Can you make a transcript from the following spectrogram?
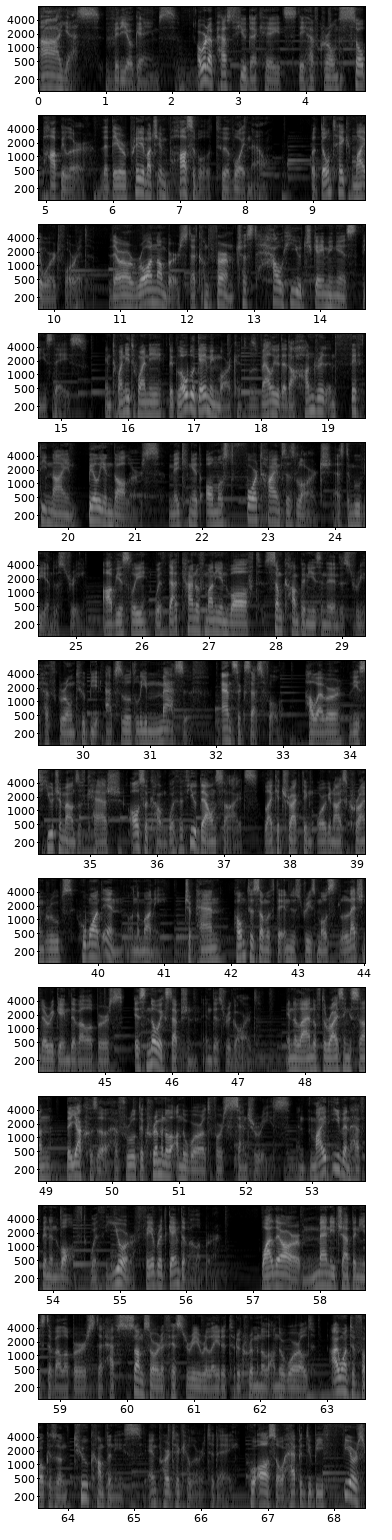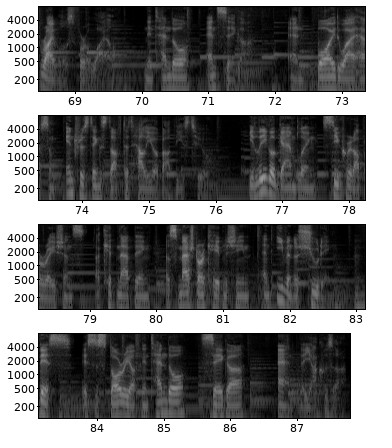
Ah, yes, video games. Over the past few decades, they have grown so popular that they are pretty much impossible to avoid now. But don't take my word for it. There are raw numbers that confirm just how huge gaming is these days. In 2020, the global gaming market was valued at $159 billion, making it almost four times as large as the movie industry. Obviously, with that kind of money involved, some companies in the industry have grown to be absolutely massive and successful. However, these huge amounts of cash also come with a few downsides, like attracting organized crime groups who want in on the money. Japan, home to some of the industry's most legendary game developers, is no exception in this regard. In the land of the rising sun, the Yakuza have ruled the criminal underworld for centuries, and might even have been involved with your favorite game developer. While there are many Japanese developers that have some sort of history related to the criminal underworld, I want to focus on two companies in particular today, who also happen to be fierce rivals for a while Nintendo and Sega. And boy, do I have some interesting stuff to tell you about these two. Illegal gambling, secret operations, a kidnapping, a smashed arcade machine, and even a shooting. This is the story of Nintendo, Sega, and the Yakuza.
